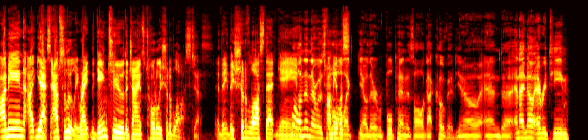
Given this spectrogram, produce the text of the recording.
I mean, uh, yes, absolutely, right. The game two, the Giants totally should have lost. Yes, they they should have lost that game. Well, and then there was Tommy the whole, like you know their bullpen has all got COVID, you know, and uh, and I know every team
